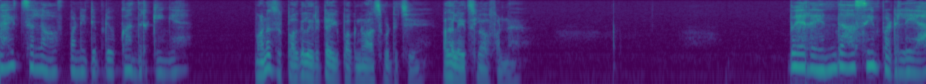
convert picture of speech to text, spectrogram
லைட்ஸ் எல்லாம் ஆஃப் பண்ணிட்டு இப்படி உட்காந்துருக்கீங்க மனசு பகல் இருட்டாகி பார்க்கணும்னு ஆசைப்பட்டுச்சு. அதை லைட்ஸில் ஆஃப் பண்ணேன். வேற எந்த ஆசையும் படலையா?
